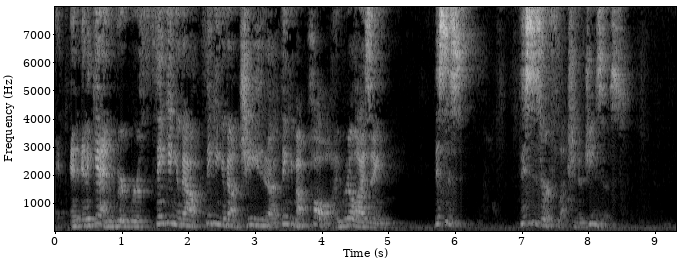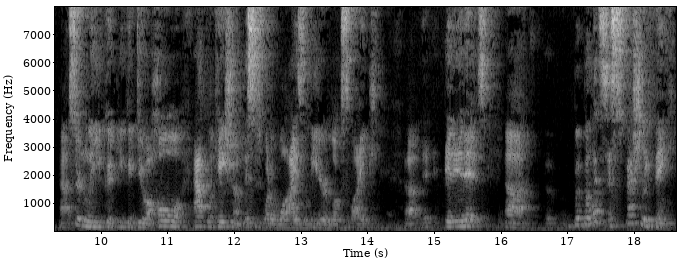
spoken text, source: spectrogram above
and, and again, we're, we're thinking about thinking about G, uh, thinking about Paul and realizing this is this is a reflection of Jesus. Uh, certainly, you could you could do a whole application on this is what a wise leader looks like. Uh, it, it is, uh, but but let's especially think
